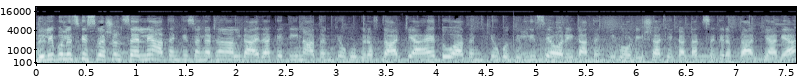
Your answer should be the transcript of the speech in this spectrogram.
दिल्ली पुलिस की स्पेशल सेल ने आतंकी संगठन अलकायदा के तीन आतंकियों को गिरफ़्तार किया है। दो आतंकियों को दिल्ली से और एक आतंकी को ओडिशा के कटक से गिरफ़्तार किया गया।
